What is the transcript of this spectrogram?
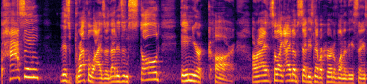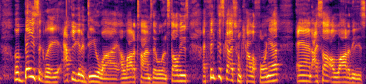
passing this breathalyzer that is installed in your car all right? So like iDubbbz said he's never heard of one of these things. But basically, after you get a DUI, a lot of times they will install these. I think this guy's from California, and I saw a lot of these.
